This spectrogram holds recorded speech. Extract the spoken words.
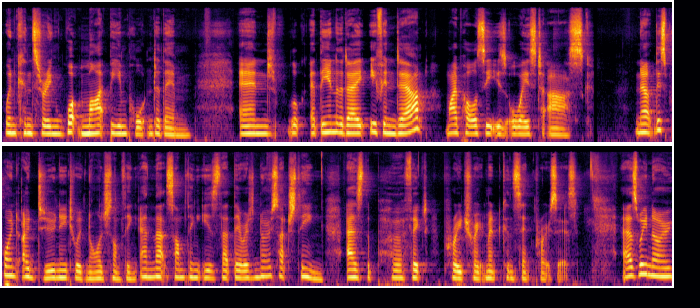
when considering what might be important to them. And look, at the end of the day, if in doubt, my policy is always to ask. Now, at this point, I do need to acknowledge something, and that something is that there is no such thing as the perfect pre treatment consent process. As we know,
